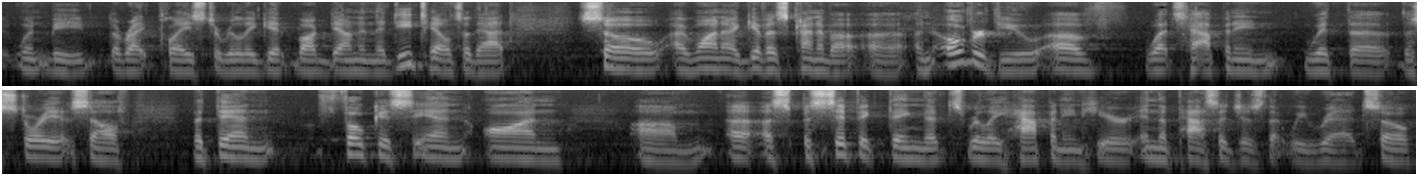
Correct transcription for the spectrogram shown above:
it wouldn't be the right place to really get bogged down in the details of that. So I want to give us kind of a, a, an overview of what's happening with the, the story itself, but then focus in on um, a, a, specific thing that's really happening here in the passages that we read. So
